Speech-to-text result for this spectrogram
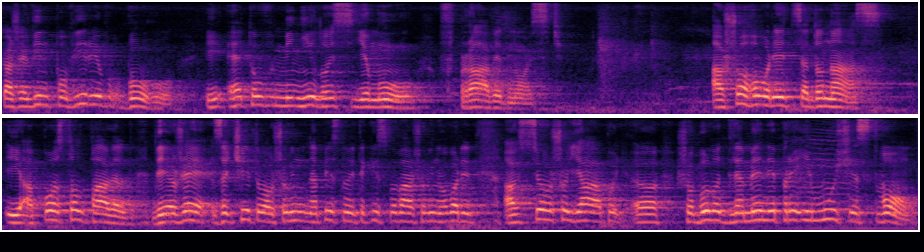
каже, він повірив Богу, і це вмінилось йому в праведність. А що говориться до нас? І апостол Павел, де я вже зачитував, що він написано такі слова, що він говорить, а все, що я е, що було для мене преимуществом,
